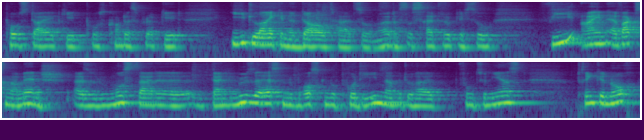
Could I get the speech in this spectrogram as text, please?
Post-Diet geht, Post-Contest-Prep geht, eat like an adult halt so. Ne? Das ist halt wirklich so wie ein erwachsener Mensch. Also du musst deine, dein Gemüse essen, du brauchst genug Protein, damit du halt funktionierst. Trink genug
